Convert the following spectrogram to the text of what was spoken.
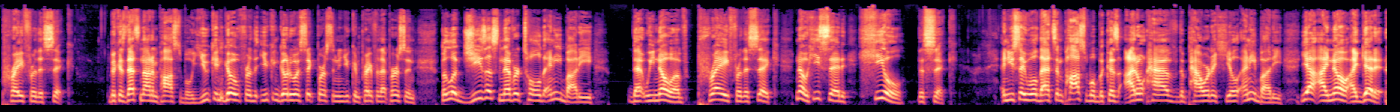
pray for the sick because that's not impossible. You can go for the, you can go to a sick person and you can pray for that person. But look, Jesus never told anybody that we know of pray for the sick. No, he said heal the sick. And you say, well, that's impossible because I don't have the power to heal anybody. Yeah, I know. I get it.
